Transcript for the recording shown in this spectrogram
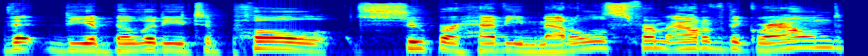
that the ability to pull super heavy metals from out of the ground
